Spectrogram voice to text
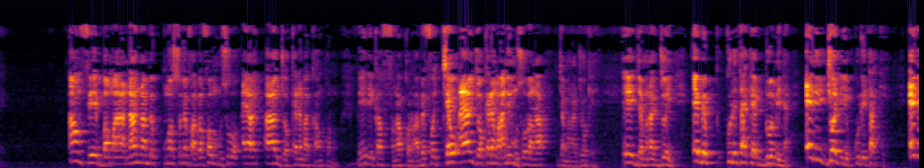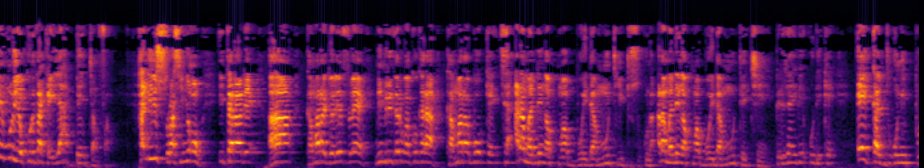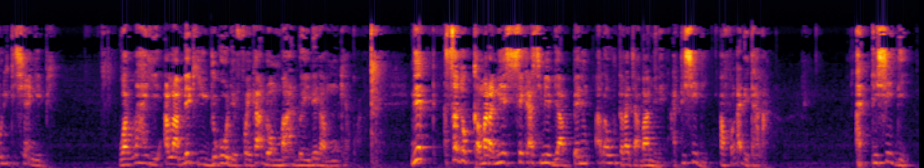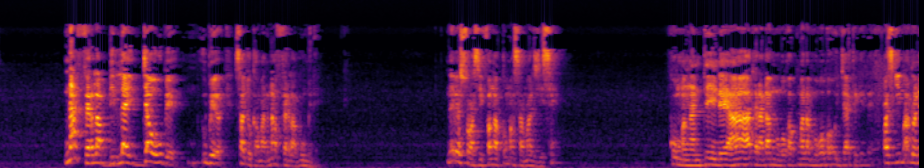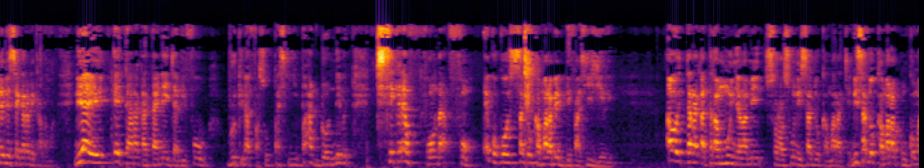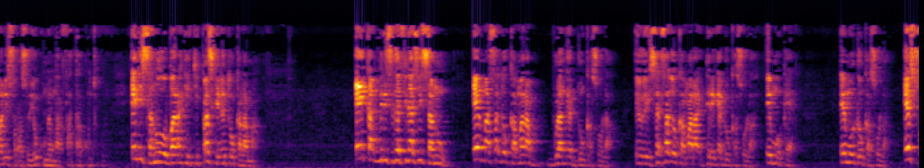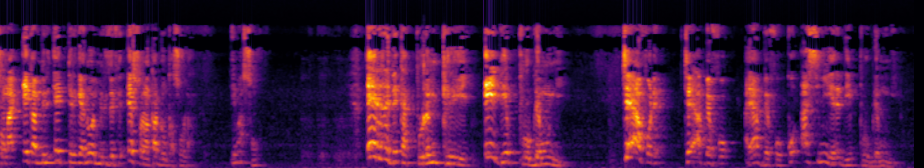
anw fɛ yen bamanan n'an n'an bɛ kuma sɛbɛn fɔ a bɛ fɔ musow a y'a jɔ kɛnɛma k'an kɔnɔ mɛ e de ka fanga kɔnɔ a bɛ fɔ cɛw a y'a jɔ kɛnɛma ani musow b'an ka jamanajɔ kɛ e ye jamanajɔ ye e bɛ kudeta kɛ don min na e ni jɔ de ye kudeta kɛ e ni minnu ye kudeta kɛ i y'a bɛɛ janfa hali i surasi ɲɔgɔn i taara dɛ aa kamara jɔlen filɛ ni militɛriw ka ko kɛra kamara b'o kɛ cɛ adamaden ka kuma boyida mun t'i dusukun na adamaden ka kuma boyida mun tɛ tiɲɛ perezan i bɛ o de kɛ e ka jugu ni politisiyɛn ye bi walahi ala n bɛ k'i jogow de fɔ i k'a dɔn n b'a dɔn i bɛ ka mun kɛ kuwa ni ye sajo kamara n'i ye sekasi min bi a bɛɛ ni ala y'u tala cɛ a b'a minɛ a tɛ se de a fanga de t'a la a tɛ se de n'a fɛrɛla bilayi jawo bɛ u bɛ sajo kamara n'a fɛrɛla a b'u minɛ ne bɛ sɔrɔsi fanga kɔma sama jisɛn ko mankan tɛ yen dɛ aa a kana da mɔgɔ ka kuma la mɔgɔ b'aw ja tigɛ dɛ parce que i b'a dɔn ne bɛ sɛgɛrɛ de kalama n'i y'a ye e taara ka taa ne jaabi fo burkina faso parce que i b'a dɔn ne bɛ sɛgɛrɛ fɔnda fɔn e ko ko sadio kamara bɛ defansi gere aw taara ka taga mun ɲagami sɔrɔsiw ni sadio kamara cɛ ni sadio kamara kun kɔma ni sɔrɔsiw ye o tun bɛ marifa ta kun tugun e ni sanu y'o baara kɛ ci parce que ne t'o kalama e ka ministre de finance sanu e ma sadio kamara burankɛ don kaso la e, sadio kamara terikɛ don kaso la e m'o kɛ e m'o don kaso la e sɔnna e ka e terikɛ n'o ye minisiri e sɔnna ka don kaso la i ma sɔn e yɛrɛ de bɛ ka problème créer e de ye problème ye cɛ y'a fɔ dɛ cɛ y'a bɛɛ fɔ a y'a bɛɛ fɔ ko asimi yɛrɛ de ye problème ye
